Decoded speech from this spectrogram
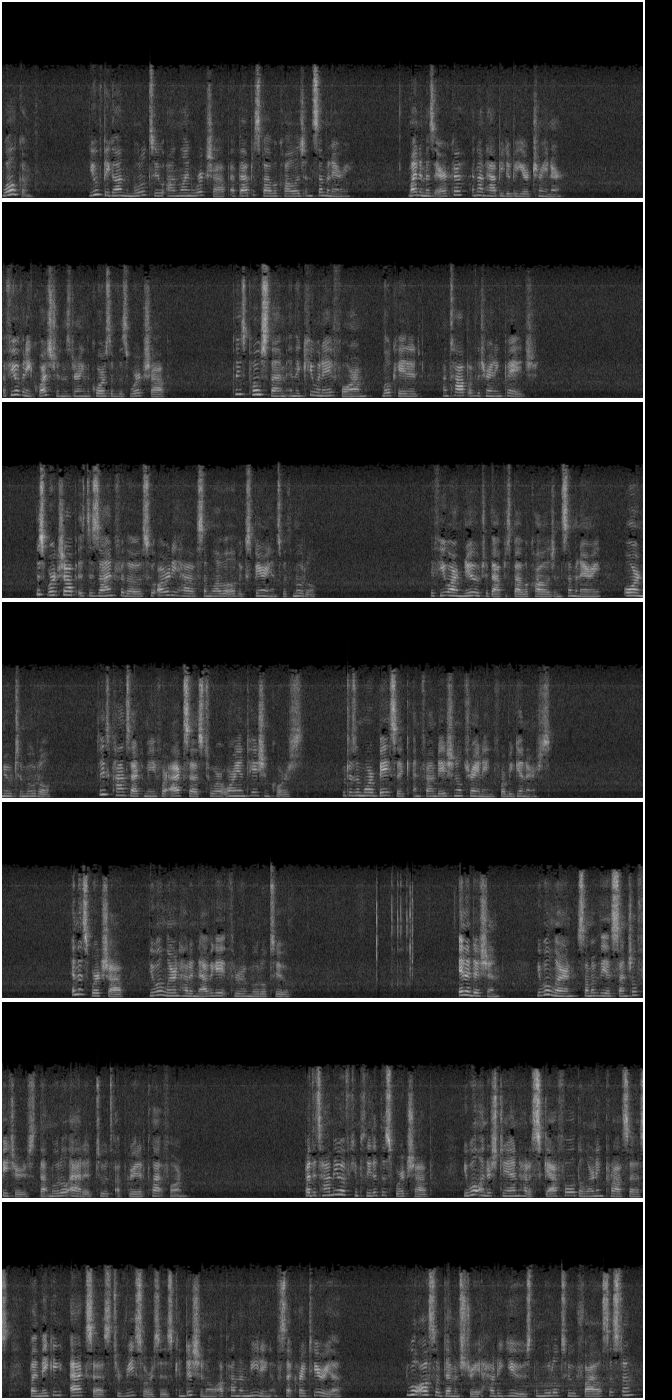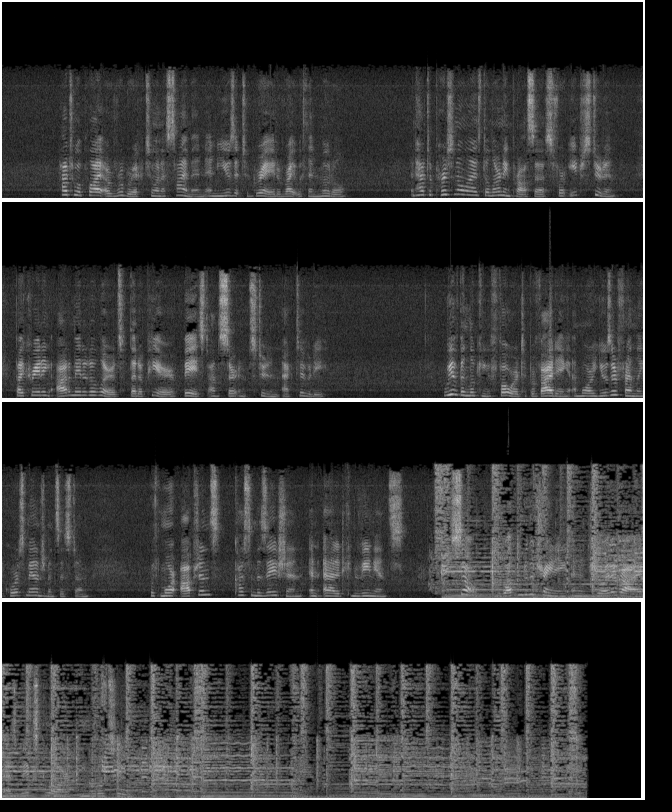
Welcome! You have begun the Moodle 2 online workshop at Baptist Bible College and Seminary. My name is Erica, and I'm happy to be your trainer. If you have any questions during the course of this workshop, please post them in the Q&A forum located on top of the training page. This workshop is designed for those who already have some level of experience with Moodle. If you are new to Baptist Bible College and Seminary or new to Moodle, please contact me for access to our orientation course, which is a more basic and foundational training for beginners. In this workshop, you will learn how to navigate through Moodle 2. In addition, you will learn some of the essential features that Moodle added to its upgraded platform. By the time you have completed this workshop, you will understand how to scaffold the learning process by making access to resources conditional upon the meeting of set criteria. You will also demonstrate how to use the Moodle 2 file system, how to apply a rubric to an assignment and use it to grade right within Moodle, and how to personalize the learning process for each student by creating automated alerts that appear based on certain student activity. We have been looking forward to providing a more user-friendly course management system with more options, customization, and added convenience. So, welcome to the training and enjoy the ride as we explore Moodle 2.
